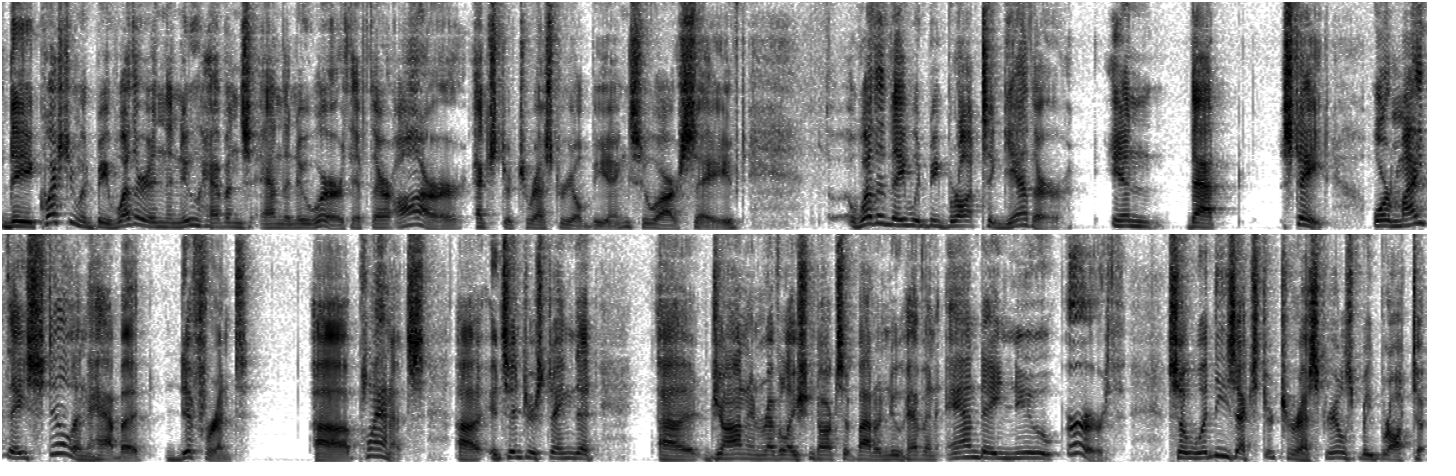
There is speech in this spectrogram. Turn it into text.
The question would be whether in the new heavens and the new earth, if there are extraterrestrial beings who are saved, whether they would be brought together in that state, or might they still inhabit different uh, planets? Uh, it's interesting that uh, John in Revelation talks about a new heaven and a new earth. So, would these extraterrestrials be brought to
